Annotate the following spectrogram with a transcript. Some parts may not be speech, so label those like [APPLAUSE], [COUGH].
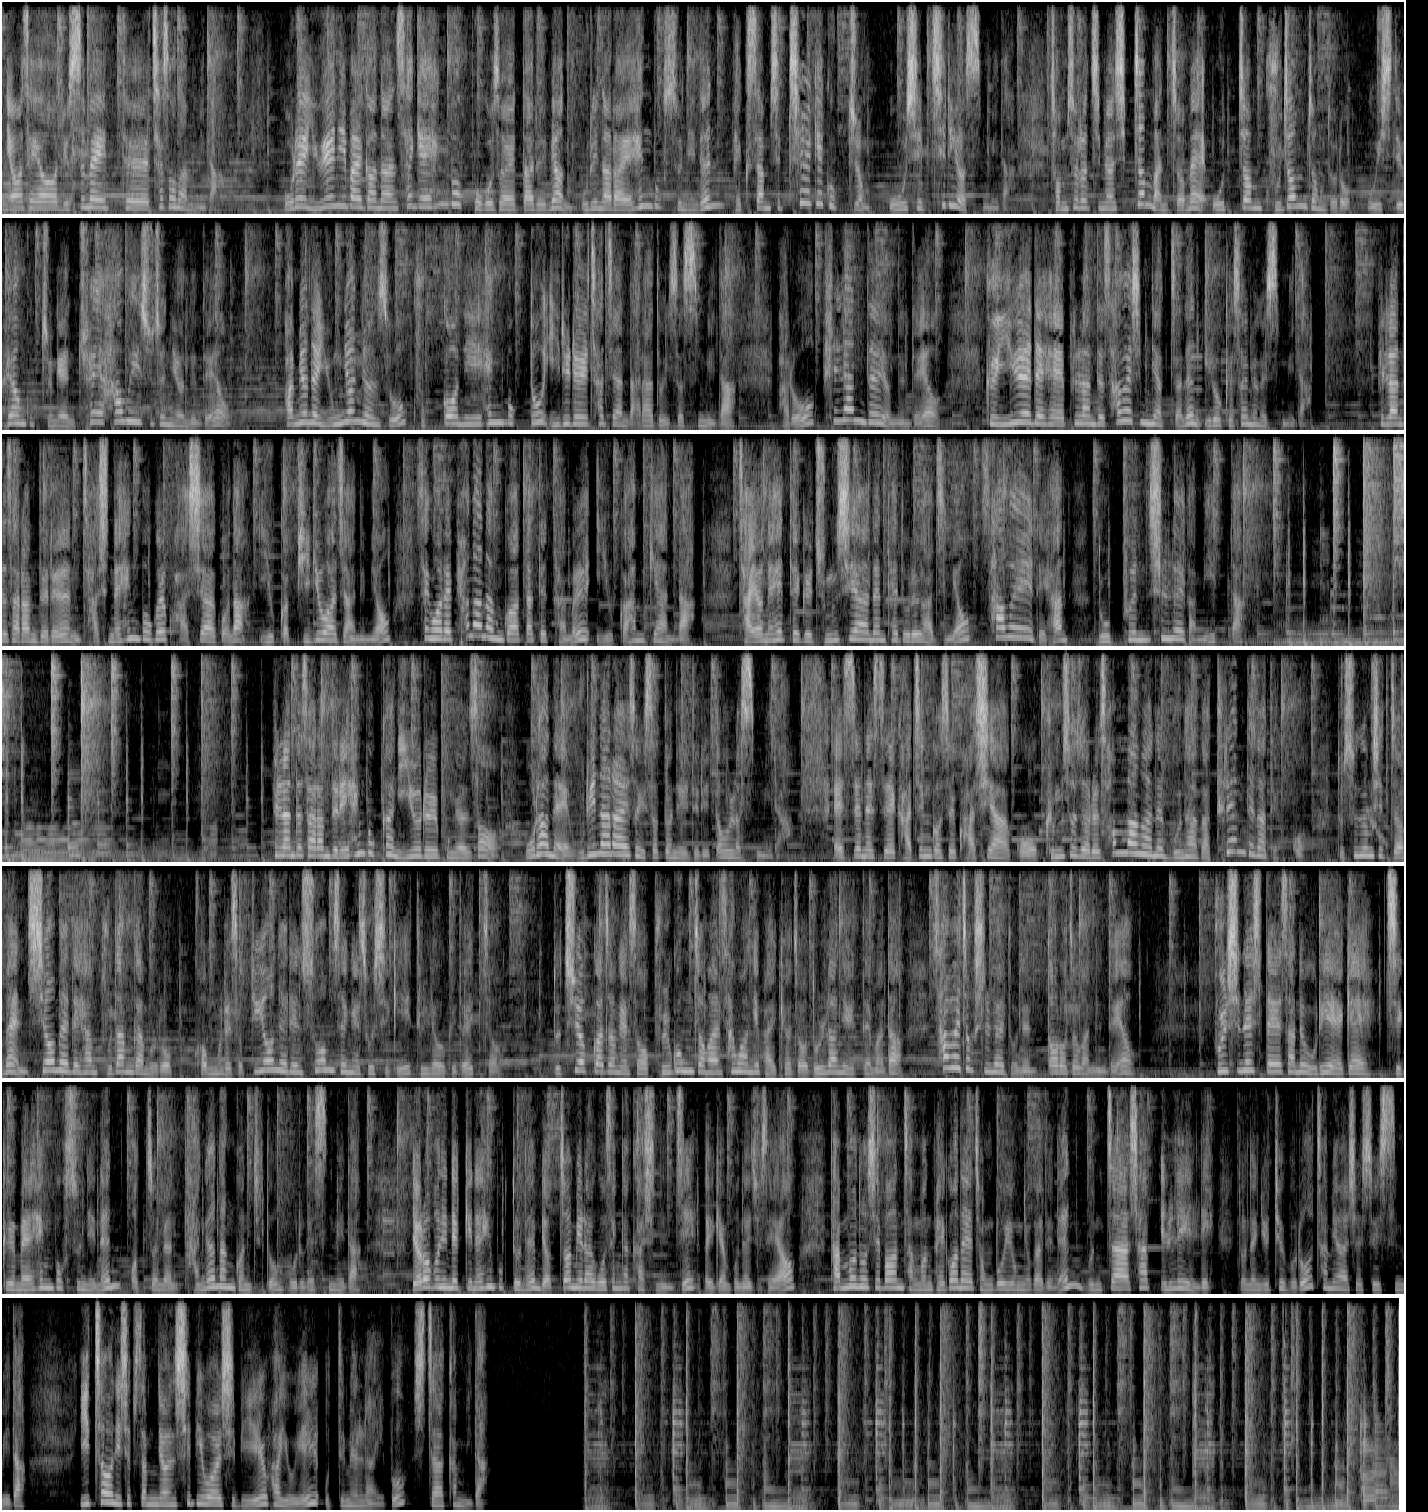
안녕하세요. 뉴스메이트 최선아입니다. 올해 유엔이 발간한 세계 행복 보고서에 따르면 우리나라의 행복 순위는 137개국 중 57위였습니다. 점수로 치면 10점 만점에 5.9점 정도로 OECD 회원국 중엔 최하위 수준이었는데요. 반면에 6년 연속 굳건히 행복도 1위를 차지한 나라도 있었습니다. 바로 핀란드였는데요. 그 이유에 대해 핀란드 사회심리학자는 이렇게 설명했습니다. 핀란드 사람들은 자신의 행복을 과시하거나 이웃과 비교하지 않으며 생활의 편안함과 따뜻함을 이웃과 함께한다. 자연의 혜택을 중시하는 태도를 가지며 사회에 대한 높은 신뢰감이 있다. 핀란드 사람들이 행복한 이유를 보면서 올 한해 우리나라에서 있었던 일들이 떠올랐습니다. SNS에 가진 것을 과시하고 금수저를 선망하는 문화가 트렌드가 됐고 또 수능 시점엔 시험에 대한 부담감으로 건물에서 뛰어내린 수험생의 소식이 들려오기도 했죠. 또 취업 과정에서 불공정한 상황이 밝혀져 논란이 일 때마다 사회적 신뢰도는 떨어져 갔는데요. 불신의 시대에 사는 우리에게 지금의 행복 순위는 어쩌면 당연한 건지도 모르겠습니다. 여러분이 느끼는 행복도는 몇 점이라고 생각하시는지 의견 보내주세요. 단문 50원, 장문 100원의 정보 이용료가 드는 문자 샵1212 또는 유튜브로 참여하실 수 있습니다. 2023년 12월 12일 화요일 오뜨밀 라이브 시작합니다. Thank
